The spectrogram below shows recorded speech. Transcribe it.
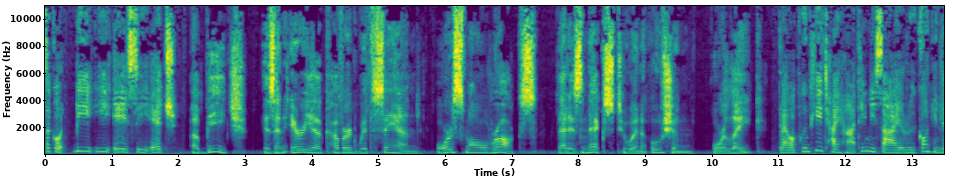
สะกด B E A C H A beach is an area covered with sand or small rocks that is next to an ocean or lake. แปลว่าพื้นที่ชายหาดที่มีทรายหรือก้อนหินเ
